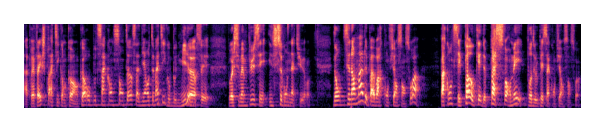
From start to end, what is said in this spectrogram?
Après, il fallait que je pratique encore, encore. Au bout de 50, 100 heures, ça devient automatique. Au bout de 1000 heures, c'est, ouais, je sais même plus, c'est une seconde nature. Donc, c'est normal de ne pas avoir confiance en soi. Par contre, c'est pas OK de pas se former pour développer sa confiance en soi.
